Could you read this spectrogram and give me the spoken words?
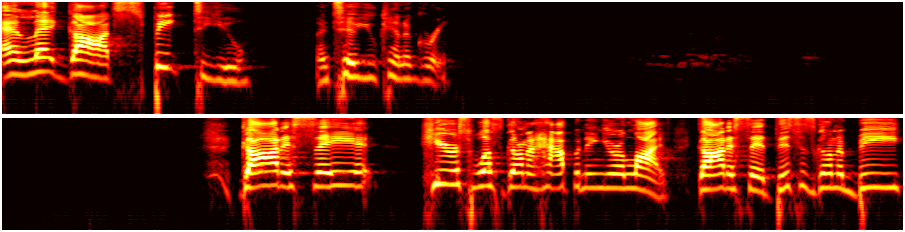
and let God speak to you until you can agree. God has said, here's what's going to happen in your life. God has said, this is going to be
